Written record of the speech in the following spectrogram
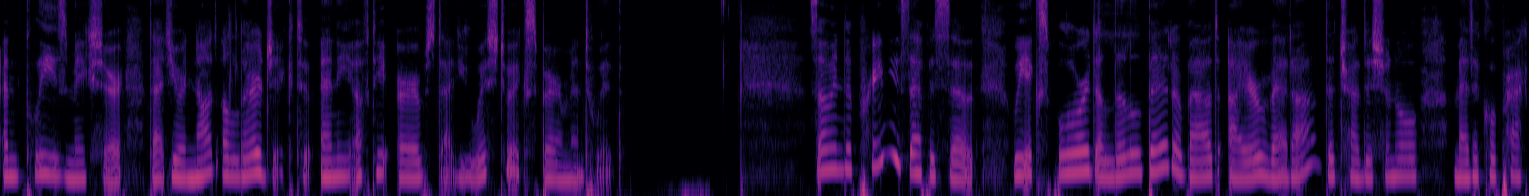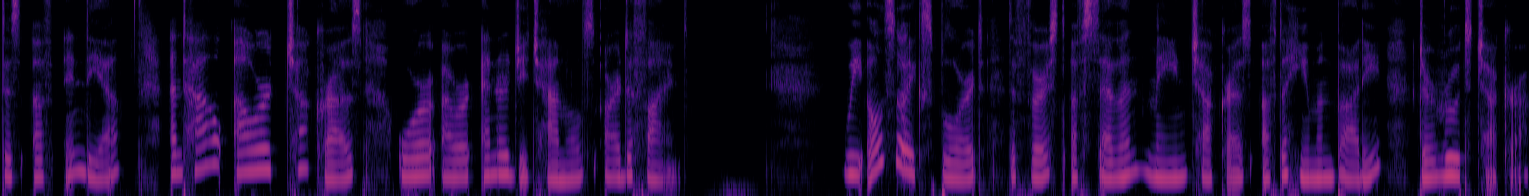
And please make sure that you're not allergic to any of the herbs that you wish to experiment with. So, in the previous episode, we explored a little bit about Ayurveda, the traditional medical practice of India, and how our chakras or our energy channels are defined. We also explored the first of seven main chakras of the human body, the root chakra.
